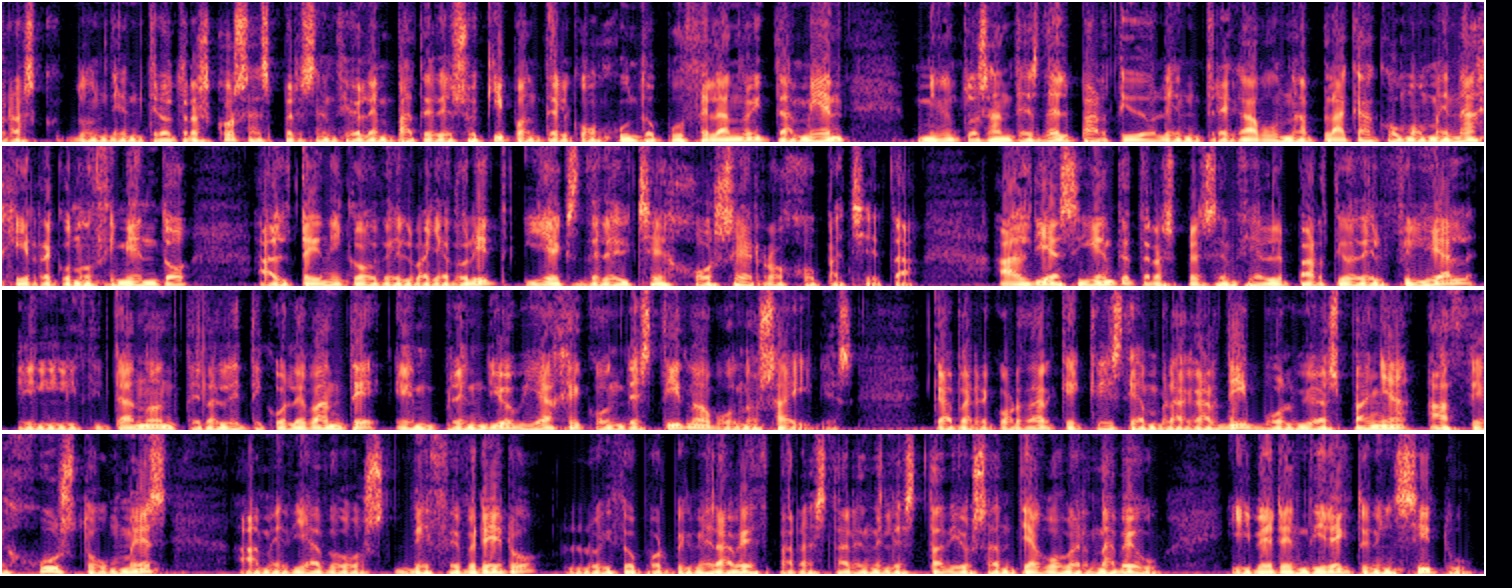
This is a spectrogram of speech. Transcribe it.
entre otras cosas presenció el empate de su equipo ante el conjunto pucelano y también minutos antes del partido le entregaba una placa como homenaje y reconocimiento al técnico del Valladolid y ex del Elche José Rojo Pacheta. Al día siguiente, tras presenciar el partido del filial, el licitano ante el Atlético Levante emprendió viaje con destino a Buenos Aires. Cabe recordar que Cristian Bragarni volvió a España hace justo un mes a mediados de febrero. Lo hizo por primera vez para estar en el estadio Santiago Bernabéu y ver en directo in situ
